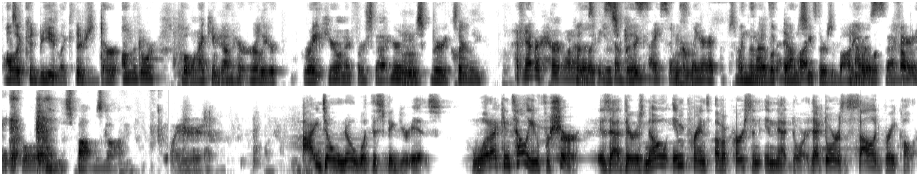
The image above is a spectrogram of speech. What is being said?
all it could be like there's dirt on the door. But when I came down here earlier, right here when I first got here, there Mhm. was very clearly. I've never heard one of Had, those like, be this so big. concise and Mhm. clear at the sort And then I looked down to see was. if there's a body. That and I looked back very up, cool. and the spot was gone. Weird. I don't know what this figure is. What I can tell you for sure is that there is no imprint of a person in that door. That door is a solid gray color.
